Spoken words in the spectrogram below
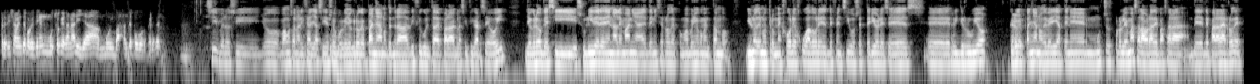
precisamente porque tienen mucho que ganar y ya muy bastante poco que perder. Sí, pero si yo vamos a analizar ya si eso, porque yo creo que España no tendrá dificultades para clasificarse hoy. Yo creo que si su líder en Alemania es Denis Rodes, como he venido comentando, y uno de nuestros mejores jugadores defensivos exteriores es eh, Ricky Rubio, creo que España no debería tener muchos problemas a la hora de pasar a, de, parar a Roder.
